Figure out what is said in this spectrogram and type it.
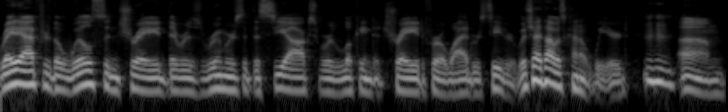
right after the Wilson trade, there was rumors that the Seahawks were looking to trade for a wide receiver, which I thought was kind of weird. Mm-hmm. Um,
